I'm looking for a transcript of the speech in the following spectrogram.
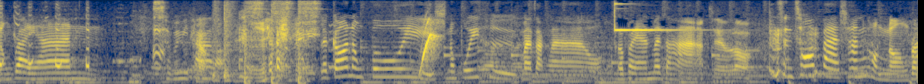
น้องไบรอันเธอไม่มีท่าหรอแล้วก็น้องปุ้ย น้องปุ้ยคือมาจากลาวแล้วไบรอันมาจากใช่หรอกฉันชอบแฟชั่นของน้องไบร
